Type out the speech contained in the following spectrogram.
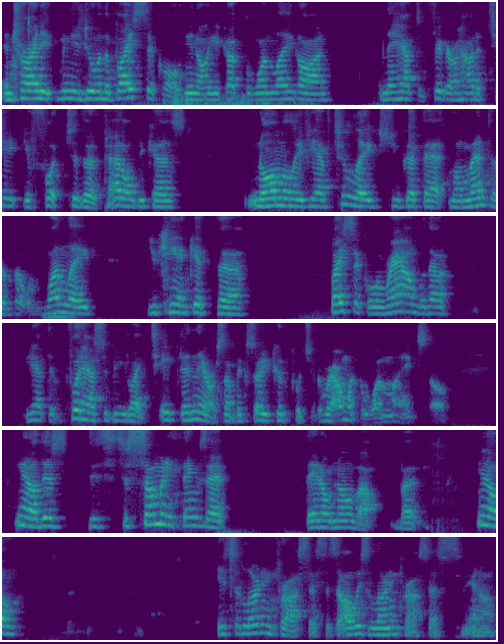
And trying to, when you're doing the bicycle, you know, you got the one leg on and they have to figure out how to take your foot to the pedal because normally if you have two legs, you got that momentum. But with one leg, you can't get the bicycle around without you have to foot has to be like taped in there or something so you could push it around with the one leg so you know, there's there's just so many things that they don't know about. But you know, it's a learning process. It's always a learning process. You know.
